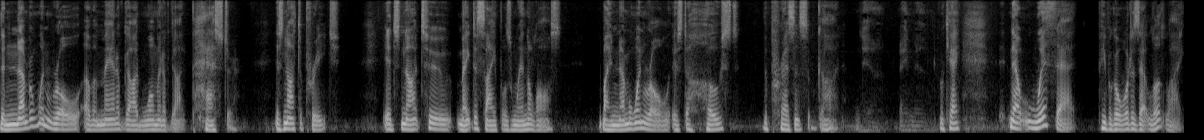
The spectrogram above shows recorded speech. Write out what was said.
The number one role of a man of God, woman of God, pastor, is not to preach. It's not to make disciples, win the lost. My number one role is to host the presence of God. Yeah, amen. Okay? Now, with that, people go, what does that look like?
